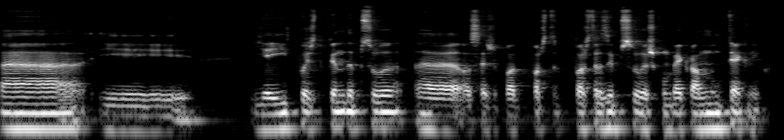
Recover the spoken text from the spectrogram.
Uh, e e aí depois depende da pessoa, uh, ou seja, pode, podes, podes trazer pessoas com um background muito técnico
